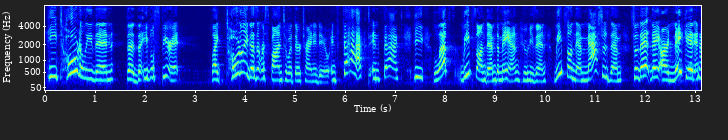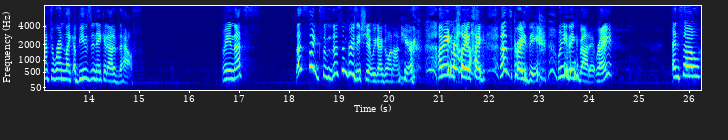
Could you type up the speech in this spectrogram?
he totally then, the, the evil spirit, like totally doesn't respond to what they're trying to do. In fact, in fact, he leaps, leaps on them, the man who he's in, leaps on them, masters them so that they are naked and have to run like abused and naked out of the house. I mean, that's that's like some there's some crazy shit we got going on here. I mean, really, like that's crazy when you think about it, right? And so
